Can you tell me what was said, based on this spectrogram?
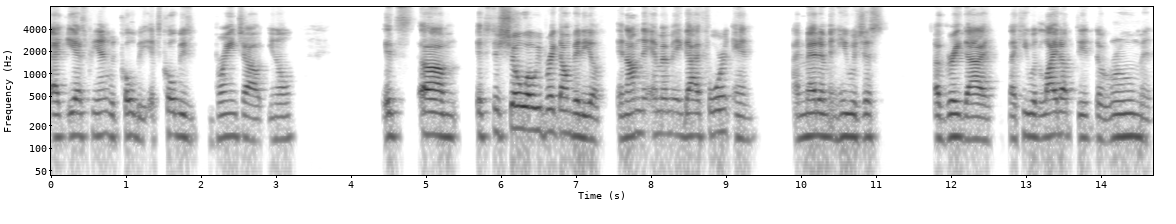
at ESPN with Kobe. It's Kobe's brainchild. You know, it's um, it's the show where we break down video, and I'm the MMA guy for it. And I met him, and he was just a great guy. Like he would light up the the room, and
